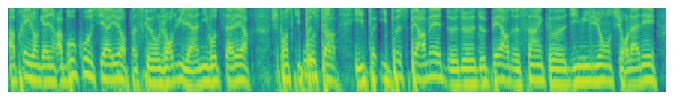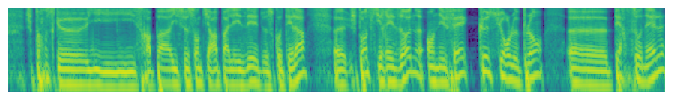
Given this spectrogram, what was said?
Après, il en gagnera beaucoup aussi ailleurs, parce qu'aujourd'hui, il a un niveau de salaire. Je pense qu'il peut, il peut, il peut se permettre de, de, de perdre 5, euh, 10 millions sur l'année. Je pense que il, sera pas, il se sentira pas lésé de ce côté-là. Euh, je pense qu'il raisonne en effet que sur le plan euh, personnel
